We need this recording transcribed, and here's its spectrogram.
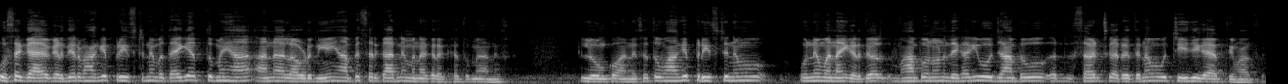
उसे गायब कर दिया और वहाँ के प्रीस्ट ने बताया कि अब तुम्हें यहाँ आना अलाउड नहीं है यहाँ पे सरकार ने मना कर रखा तुम्हें आने से। लोगों को आने से तो वहाँ के प्रीस्ट ने वो उन्हें मना ही कर दिया और वहाँ पे उन्होंने देखा कि वो जहाँ पे वो सर्च कर रहे थे ना, वो चीज़ ही गायब थी वहाँ से।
